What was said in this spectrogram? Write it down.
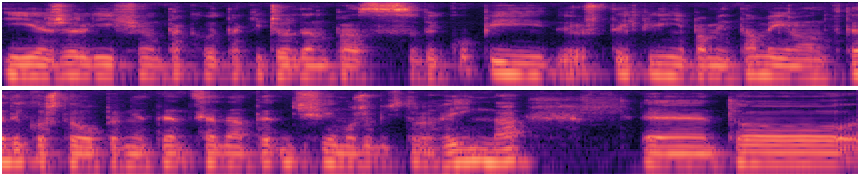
I jeżeli się taki, taki Jordan Pass wykupi, już w tej chwili nie pamiętamy ile on wtedy kosztował, pewnie te, cena dzisiaj może być trochę inna, to,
